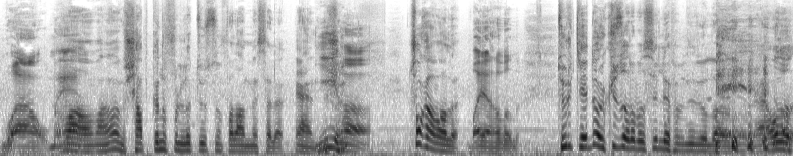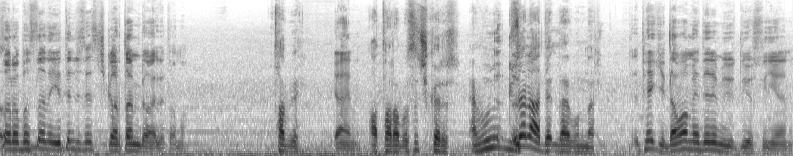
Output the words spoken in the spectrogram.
Wow man. Wow, anladın mı? Şapkanı fırlatıyorsun falan mesela. Yani düşün. Yiha. Çok havalı. Baya havalı. Türkiye'de öküz arabasıyla yapabiliyorlar. bunu. Yani o At da arabasından da yeterince ses çıkartan bir alet ama. Tabii Yani. at arabası çıkarır. Yani bu güzel adetler bunlar. Peki devam edelim diyorsun yani.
